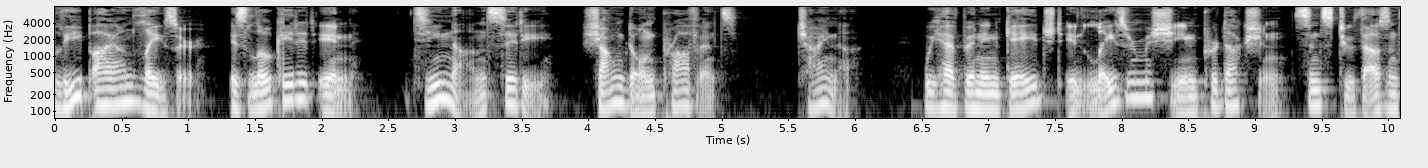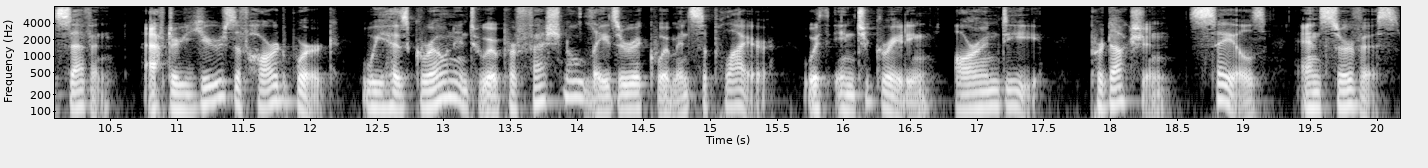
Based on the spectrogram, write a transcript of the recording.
Leapion Laser is located in Jinan City, Shandong Province, China. We have been engaged in laser machine production since 2007. After years of hard work, we has grown into a professional laser equipment supplier with integrating R&D, production, sales, and service.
